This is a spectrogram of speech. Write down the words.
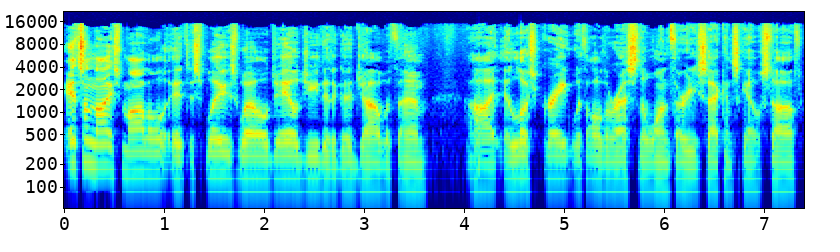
It's a nice model. It displays well. JLG did a good job with them. Uh, it looks great with all the rest of the 132nd scale stuff.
